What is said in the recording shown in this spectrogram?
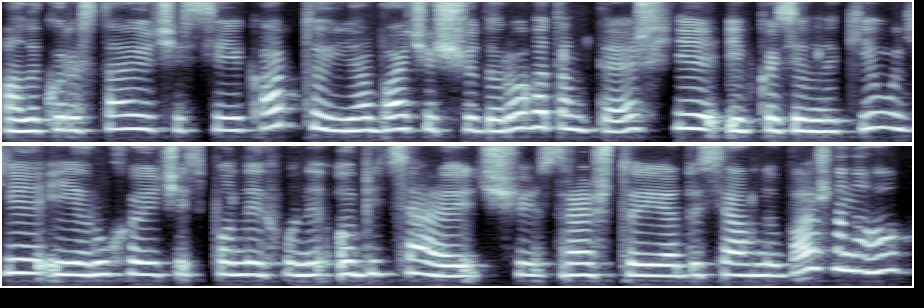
Але користуючись цією картою, я бачу, що дорога там теж є, і вказівників є, і рухаючись по них, вони обіцяють, що зрештою я досягну бажаного,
